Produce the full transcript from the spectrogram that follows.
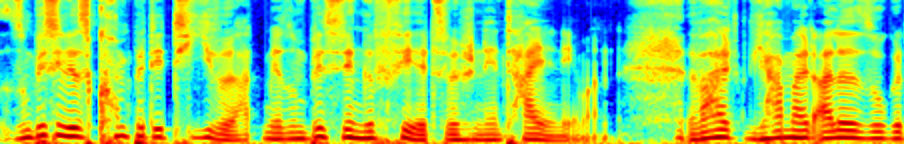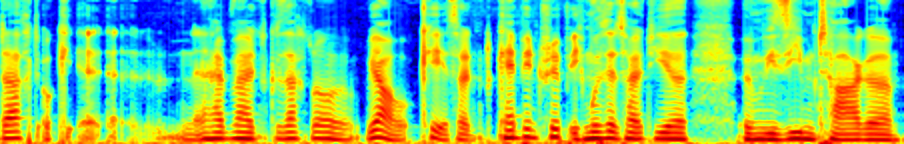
So ein bisschen dieses Kompetitive hat mir so ein bisschen gefehlt zwischen den Teilnehmern. War halt, die haben halt alle so gedacht, okay, äh, äh, haben halt gesagt, oh, ja, okay, ist halt ein Campingtrip, ich muss jetzt halt hier irgendwie sieben Tage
